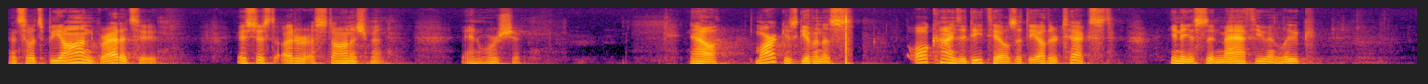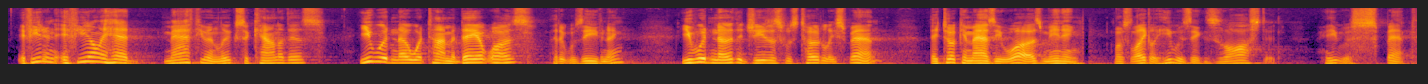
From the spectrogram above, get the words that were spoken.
And so it's beyond gratitude. It's just utter astonishment and worship. Now, Mark has given us all kinds of details that the other text, you know, this is in Matthew and Luke. If you, didn't, if you only had Matthew and Luke's account of this, you wouldn't know what time of day it was, that it was evening. You wouldn't know that Jesus was totally spent. They took him as he was, meaning most likely he was exhausted. He was spent.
